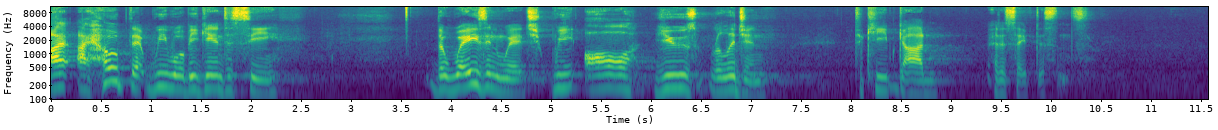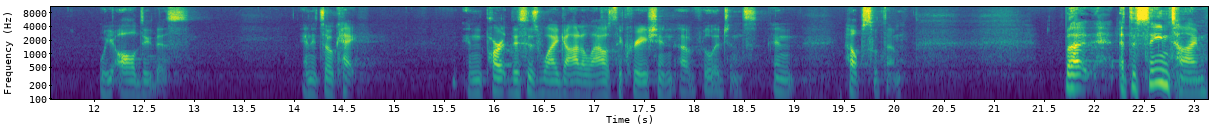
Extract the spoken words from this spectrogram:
I, I hope that we will begin to see the ways in which we all use religion to keep God at a safe distance. We all do this, and it's okay. In part, this is why God allows the creation of religions and helps with them. But at the same time,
